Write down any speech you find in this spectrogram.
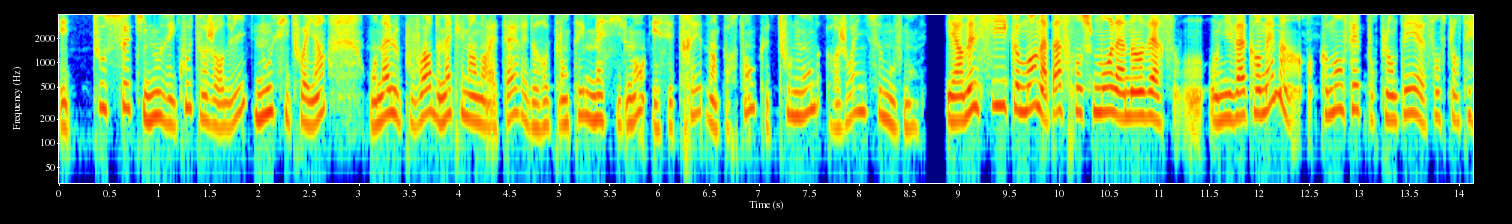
et tous ceux qui nous écoutent aujourd'hui, nous citoyens, on a le pouvoir de mettre les mains dans la terre et de replanter massivement. Et c'est très important que tout le monde rejoigne ce mouvement. Et alors même si, comme moi, on n'a pas franchement la main verte, on, y va quand même. Comment on fait pour planter euh, sans se planter?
